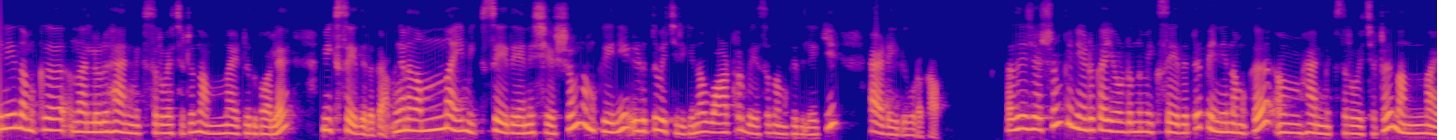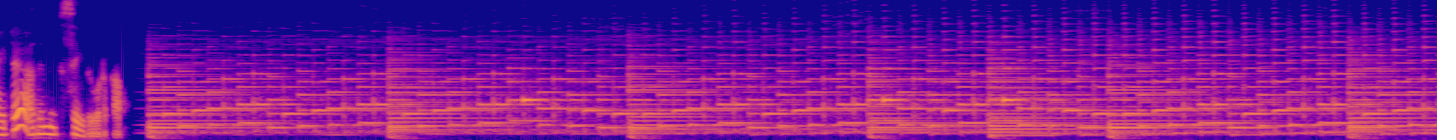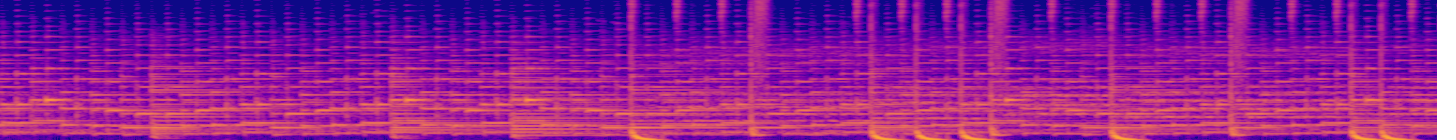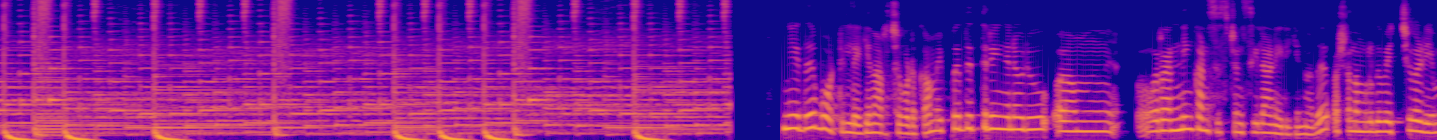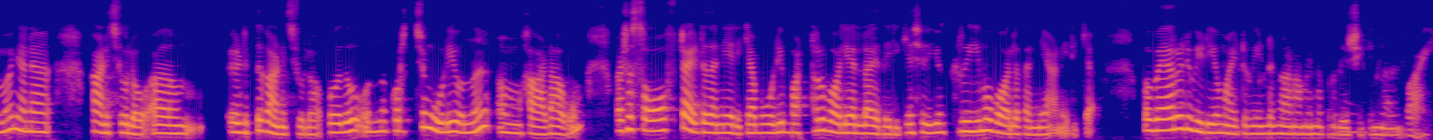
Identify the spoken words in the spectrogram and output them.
ഇനി നമുക്ക് നല്ലൊരു ഹാൻഡ് മിക്സർ വെച്ചിട്ട് നന്നായിട്ട് ഇതുപോലെ മിക്സ് ചെയ്തെടുക്കാം. ഇങ്ങനെ നന്നായി മിക്സ് ചെയ്തതിന് ശേഷം നമുക്ക് ഇനി എടുത്തു വെച്ചിരിക്കുന്ന വാട്ടർ ബേസ് നമുക്ക് ഇതിലേക്ക് ആഡ് ചെയ്ത് കൊടുക്കാം. അതിനുശേഷം പിന്നീട് കൈ കൊണ്ടൊന്ന് മിക്സ് ചെയ്തിട്ട് പിന്നെ നമുക്ക് ഹാൻഡ് മിക്സർ വെച്ചിട്ട് നന്നായിട്ട് അത് മിക്സ് ചെയ്ത് കൊടുക്കാം. ഇനി ഇത് ബോട്ടിലേക്ക് നിറച്ച് കൊടുക്കാം. ഇപ്പോൾ ഇത് ഇത്തിരി ഇങ്ങനെ ഒരു റണ്ണിങ് കൺസിസ്റ്റൻസിയിലാണ് ഇരിക്കുന്നത്. പക്ഷെ നമ്മളിത് വെച്ച് കഴിയുമ്പോൾ ഞാൻ കാണിച്ചുല്ലോ എടുത്ത് കാണിച്ചുല്ലോ അപ്പോൾ ഇത് ഒന്ന് കുറച്ചും കൂടി ഒന്ന് ഹാർഡാവും പക്ഷെ സോഫ്റ്റ് ആയിട്ട് തന്നെ ഇരിക്കുക. ബോഡി ബട്ടർ പോലെയല്ല ഇതിരിക്കുക ശരിക്കും ക്രീം പോലെ തന്നെയാണ് ഇരിക്കുക. അപ്പോൾ വേറൊരു വീഡിയോ ആയിട്ട് വീണ്ടും കാണാമെന്ന് പ്രതീക്ഷിക്കുന്നു. ബൈ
